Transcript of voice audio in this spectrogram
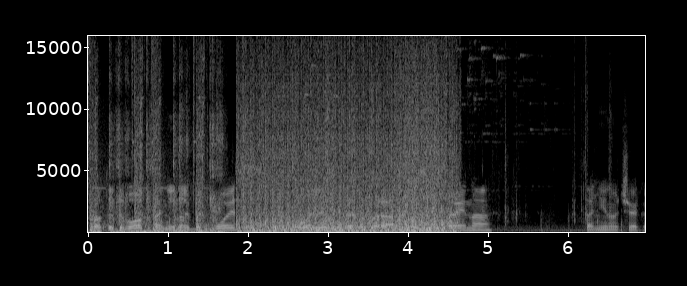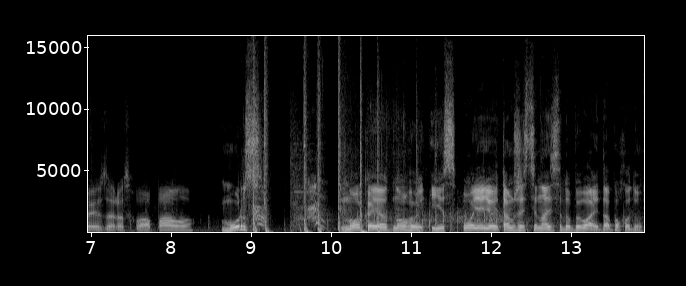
Проти двох, Саніно і Бетбойс. Бетбойс іде забирати Сейна. Саніно чекає зараз Хуапао. Мурс нокає одного із. Ой-ой-ой, там же стінайся добиває, да, походу?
